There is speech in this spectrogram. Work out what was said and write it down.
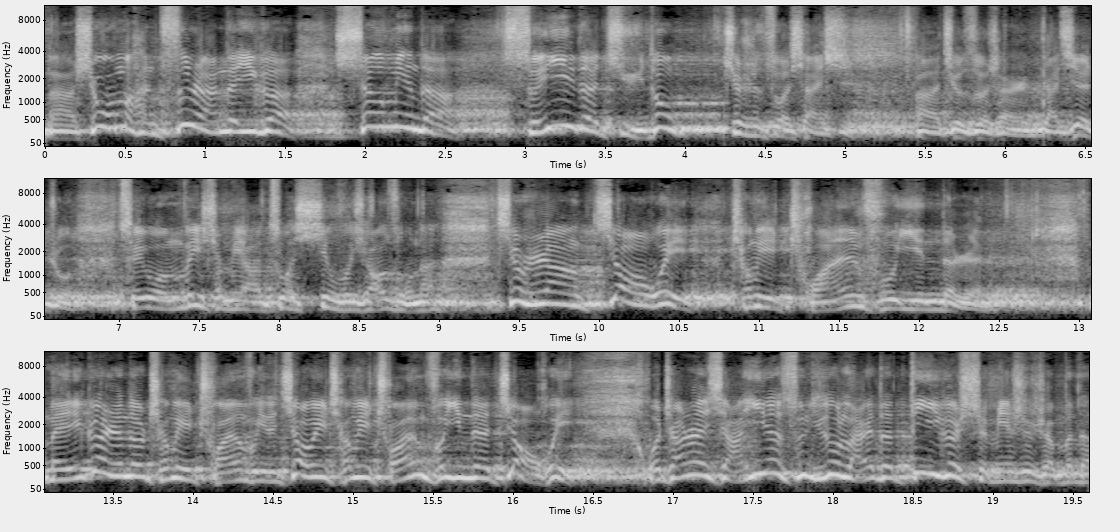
啊，是我们很自然的一个生命的随意的举动，就是做善事，啊，就是做善事。感谢主，所以我们为什么要做幸福小组呢？就是让教会成为传福音的人，每个人都成为传福音的教会，成为传福音的教会。我常常想，耶稣基督来的第一个使命是什么呢？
